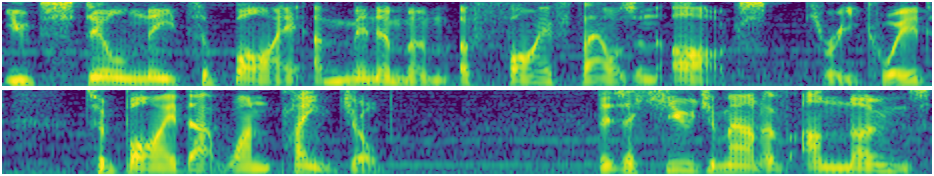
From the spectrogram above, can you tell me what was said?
you'd still need to buy a minimum of 5000 ARX 3 quid to buy that one paint job. There's a huge amount of unknowns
